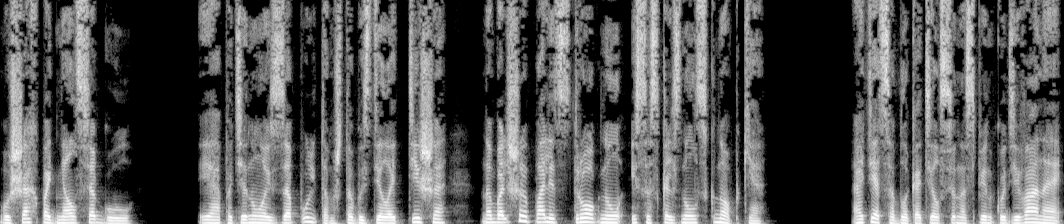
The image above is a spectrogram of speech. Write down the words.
в ушах поднялся гул. Я потянулась за пультом, чтобы сделать тише, но большой палец дрогнул и соскользнул с кнопки. Отец облокотился на спинку дивана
